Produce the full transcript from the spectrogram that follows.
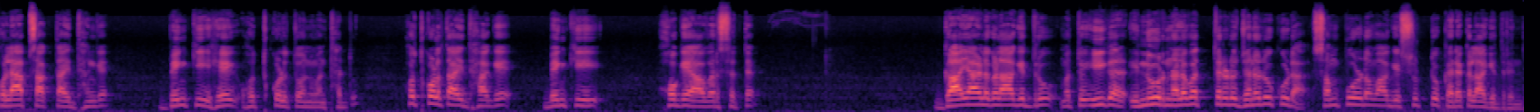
ಕೊಲ್ಯಾಪ್ಸ್ ಆಗ್ತಾ ಇದ್ದಂಗೆ ಬೆಂಕಿ ಹೇಗೆ ಹೊತ್ಕೊಳ್ತು ಅನ್ನುವಂಥದ್ದು, ಹೊತ್ಕೊಳ್ತಾ ಇದ್ದ ಹಾಗೆ ಬೆಂಕಿ ಹೊಗೆ ಆವರಿಸುತ್ತೆ. ಗಾಯಾಳುಗಳಾಗಿದ್ದರು ಮತ್ತು ಈಗ ಇನ್ನೂರ ನಲವತ್ತೆರಡು ಜನರು ಕೂಡ ಸಂಪೂರ್ಣವಾಗಿ ಸುಟ್ಟು ಕರಕಲಾಗಿದ್ದರಿಂದ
